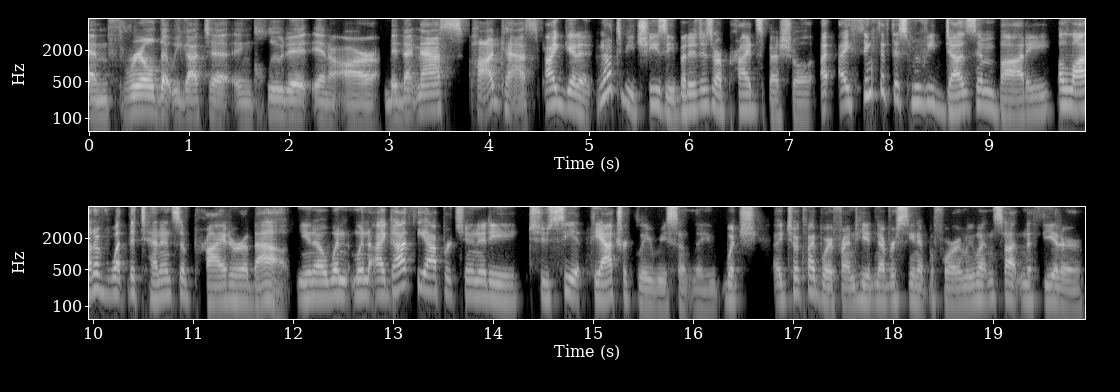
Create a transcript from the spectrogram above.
am thrilled that we got to include it in our Midnight Mass podcast. I get it. Not to be cheesy, but it is our Pride special. I, I think that this movie does embody a lot of what the tenets of Pride are about. You know, when when I got the opportunity to see it theatrically recently, which I took my boyfriend, he had never seen it before, and we went and saw it in the theater.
